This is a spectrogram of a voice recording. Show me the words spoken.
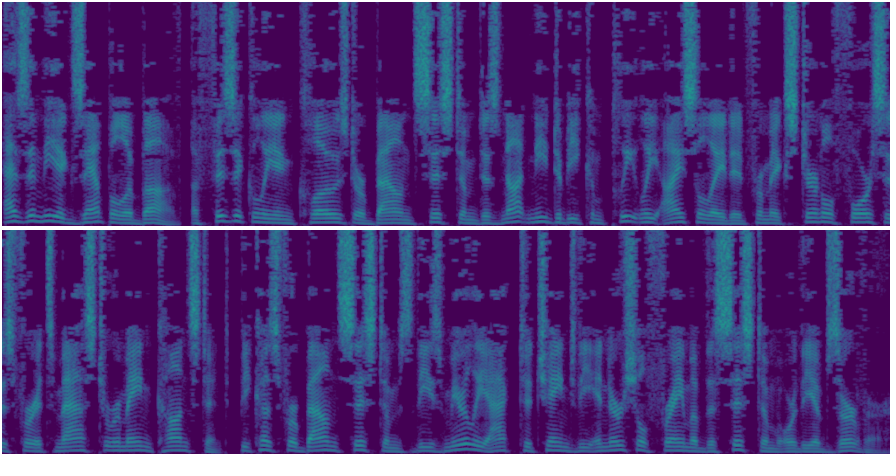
As in the example above, a physically enclosed or bound system does not need to be completely isolated from external forces for its mass to remain constant, because for bound systems these merely act to change the inertial frame of the system or the observer.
